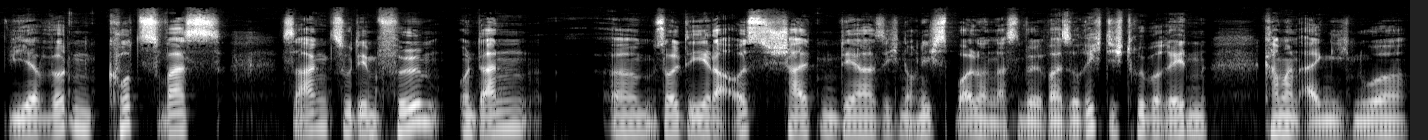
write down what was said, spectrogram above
Wir würden kurz was sagen zu dem Film und dann ähm, sollte jeder ausschalten, der sich noch nicht spoilern lassen will, weil so richtig drüber reden kann man eigentlich nur,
